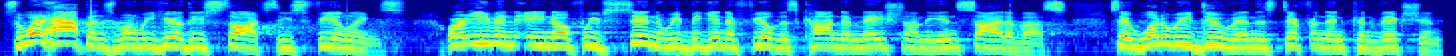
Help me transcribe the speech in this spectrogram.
So, what happens when we hear these thoughts, these feelings? Or even, you know, if we've sinned, we begin to feel this condemnation on the inside of us. Say, what do we do? And it's different than conviction.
